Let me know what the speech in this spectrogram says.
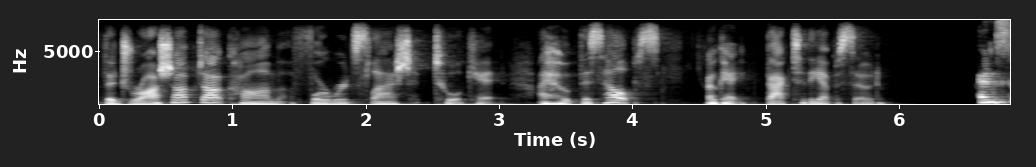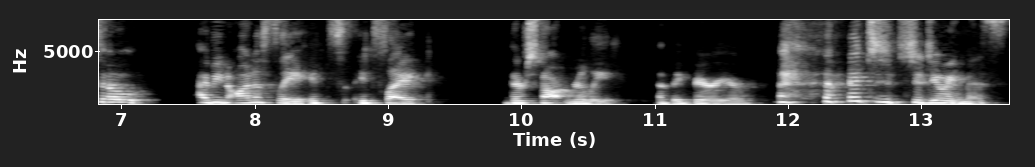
thedrawshop.com forward slash toolkit. I hope this helps. Okay, back to the episode. And so, I mean, honestly, it's it's like there's not really a big barrier to, to doing this,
